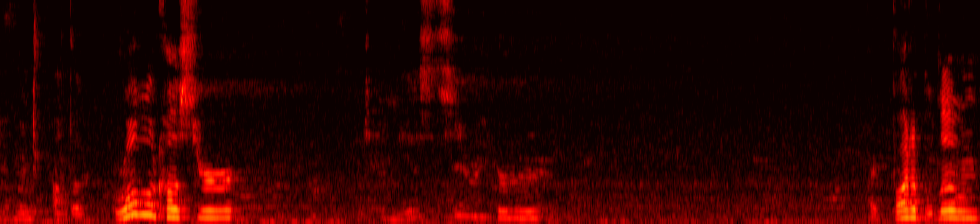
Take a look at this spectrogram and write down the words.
I went on the roller coaster. And the incinerator. I bought a balloon.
